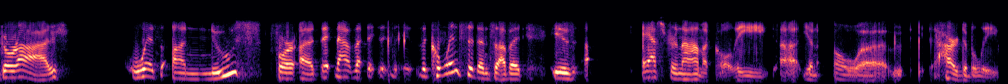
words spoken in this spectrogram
garage with a noose for a now the the coincidence of it is astronomically uh you know uh hard to believe.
